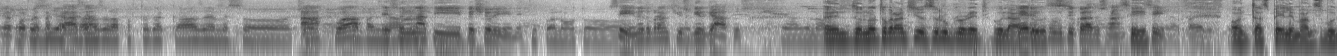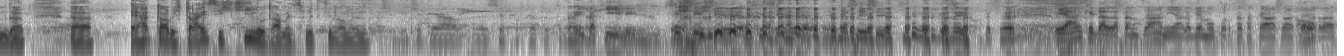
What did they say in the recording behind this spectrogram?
l'ha E portata a casa, l'ha portato a casa e ha messo cioè, acqua e bagnato, sono nati i pesciolini. tipo a noto. Sì, Notobranchius virgatus. Ja, genau. Äh, so Notobranchius E rubroreticulatus. Ruticulatus anche. Sì. Sì. Und das Bellemanns Wunder. Äh, er hat, glaube ich, 30 Kilo damals mitgenommen. Dice che ha, eh, si è portato 30 kg. di Sì, sì, sì, è vero. Sì, sì, è vero. Sì, sì. Così. E anche dalla Tanzania l'abbiamo portata a casa a terra.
